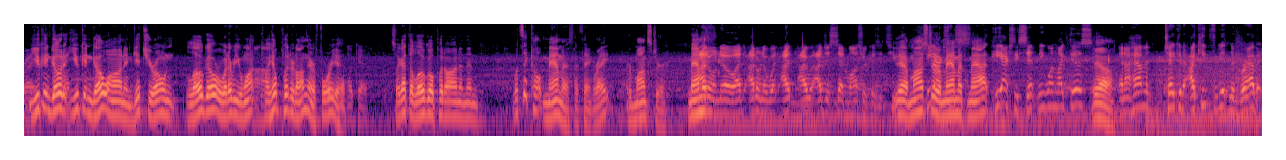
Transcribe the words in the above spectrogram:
right. you can go to you can go on and get your own logo or whatever you want. Uh-huh. He'll put it on there for you. Okay. So I got the logo put on, and then what's it called? Mammoth, I think, right? Or monster? Mammoth. I don't know. I, I don't know what I, I, I just said monster because it's huge. Yeah, monster He or actually mammoth mat. He actually sent me one like this. Yeah. And I haven't taken it. I keep forgetting to grab it.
